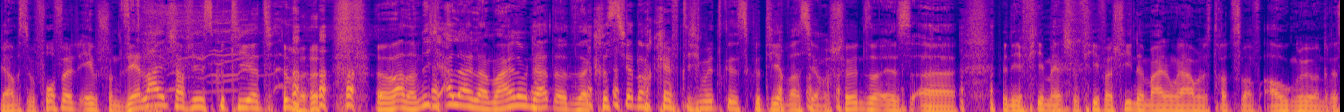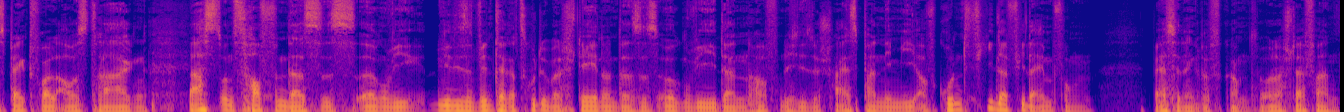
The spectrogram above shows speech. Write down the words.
Wir haben es im Vorfeld eben schon sehr leidenschaftlich diskutiert. wir waren noch nicht alle einer Meinung. Da hat unser Christian noch kräftig mitdiskutiert, was ja auch schön so ist, äh, wenn hier vier Menschen vier verschiedene Meinungen haben und es trotzdem auf Augenhöhe und respektvoll austragen. Lasst uns hoffen, dass es irgendwie, wir diesen Winter ganz gut überstehen und dass es irgendwie dann hoffentlich diese Scheißpandemie aufgrund vieler, vieler Impfungen besser in den Griff kommt, oder Stefan?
